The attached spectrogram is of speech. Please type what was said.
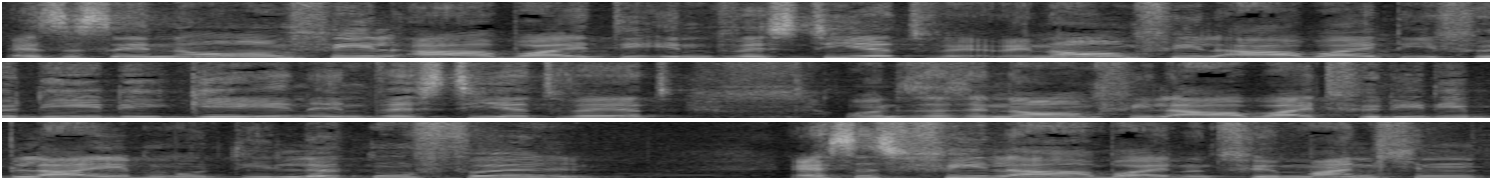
es ist enorm viel Arbeit, die investiert wird. Enorm viel Arbeit, die für die, die gehen, investiert wird. Und es ist enorm viel Arbeit für die, die bleiben und die Lücken füllen. Es ist viel Arbeit und für manchen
